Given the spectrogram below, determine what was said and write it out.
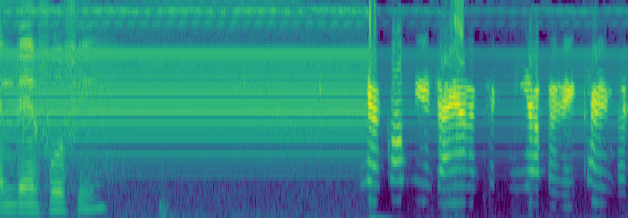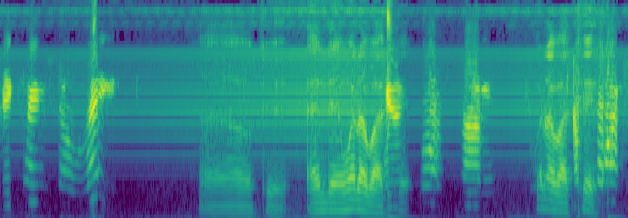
and then Fofi. Yeah, Kofi and Diana picked me up and they came, but they came so late. Uh, okay. And then what about, And of course, um, what about of Cake? course,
